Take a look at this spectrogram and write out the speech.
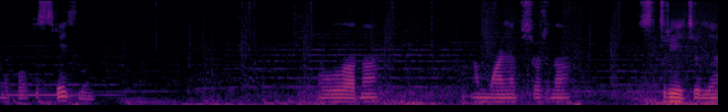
Я кого-то встретили. Ладно. Нормально все же, да. Встретили.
